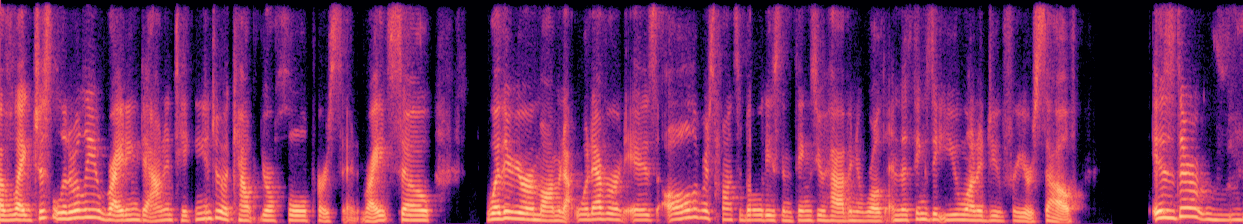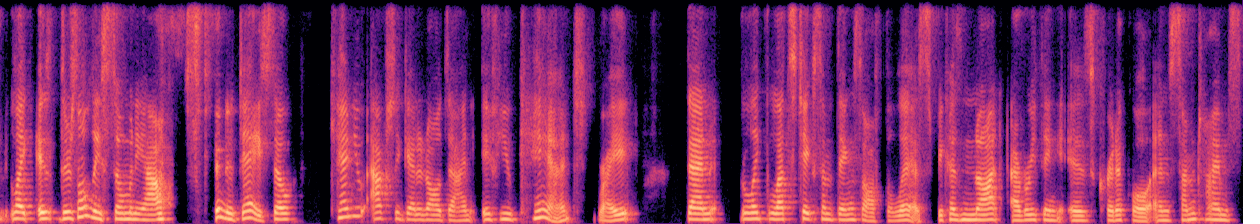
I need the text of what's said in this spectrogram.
of like just literally writing down and taking into account your whole person, right? So whether you're a mom or not, whatever it is, all the responsibilities and things you have in your world and the things that you want to do for yourself. Is there like is there's only so many hours in a day. So can you actually get it all done? If you can't, right? Then like let's take some things off the list because not everything is critical. And sometimes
